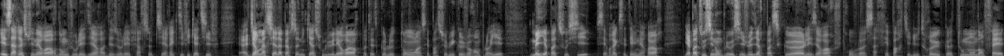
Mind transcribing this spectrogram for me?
Et ça reste une erreur, donc je voulais dire désolé, faire ce petit rectificatif. dire merci à la personne qui a soulevé l'erreur, peut-être que le ton, c'est pas celui que j'aurais employé, mais il n'y a pas de souci, c'est vrai que c'était une erreur. Il n'y a pas de souci non plus aussi, je veux dire, parce que les erreurs, je trouve, ça fait partie du truc, tout le monde en fait.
